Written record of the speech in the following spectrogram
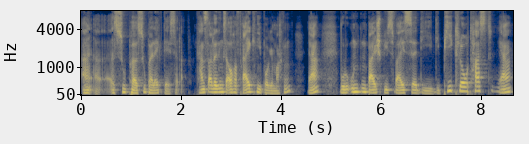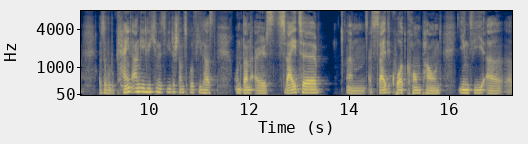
äh, super, super Leg Day Setup. Kannst allerdings auch eine freie machen, ja, wo du unten beispielsweise die, die Peak Load hast, ja, also wo du kein angeglichenes Widerstandsprofil hast und dann als zweite ähm, als zweite Quad Compound irgendwie äh,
